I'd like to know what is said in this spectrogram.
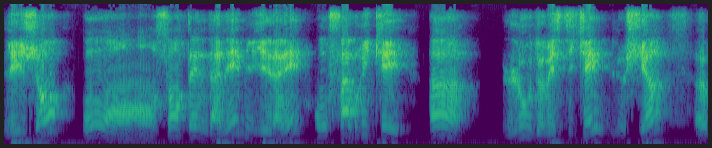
les gens ont en, en centaines d'années, milliers d'années, ont fabriqué un loup domestiqué, le chien, euh,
